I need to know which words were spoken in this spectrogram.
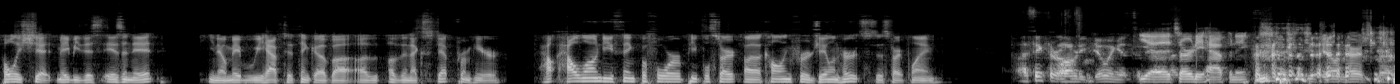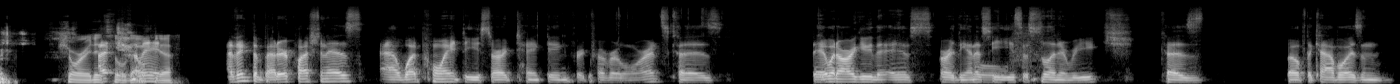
holy shit, maybe this isn't it. You know, maybe we have to think of uh, of, of the next step from here. How how long do you think before people start uh, calling for Jalen Hurts to start playing? I think they're already doing it. Yeah, it's already happening. Jalen Hurts, bro. Sure, it is I- I Philadelphia. I think the better question is at what point do you start tanking for Trevor Lawrence? Because they would argue the AFC or the NFC Oof. Oh. East is still in reach because both the Cowboys and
